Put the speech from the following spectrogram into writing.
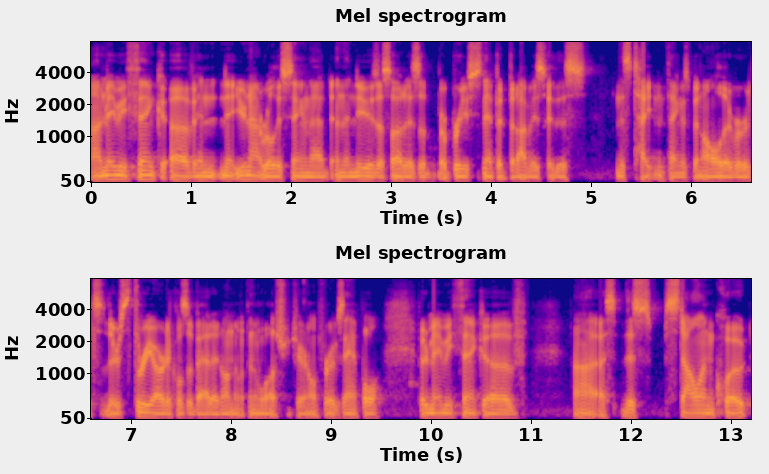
Uh, made me think of, and you're not really seeing that in the news. I saw it as a, a brief snippet, but obviously this this Titan thing has been all over. It's, there's three articles about it on the, in the Wall Street Journal, for example. But it made me think of uh, this Stalin quote.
